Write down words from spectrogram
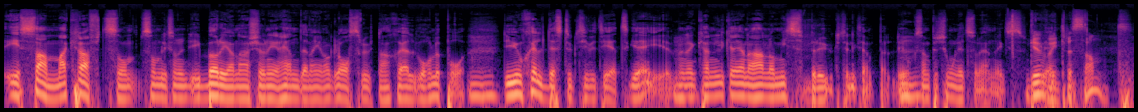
är samma kraft som, som liksom i början när han kör ner händerna genom glasrutan själv och håller på. mm. Det är ju en självdestruktivitetsgrej, men Mm. den kan lika gärna handla om missbruk till exempel. Det är Mm. också en personlighetsförändrings... Gud vad intressant.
